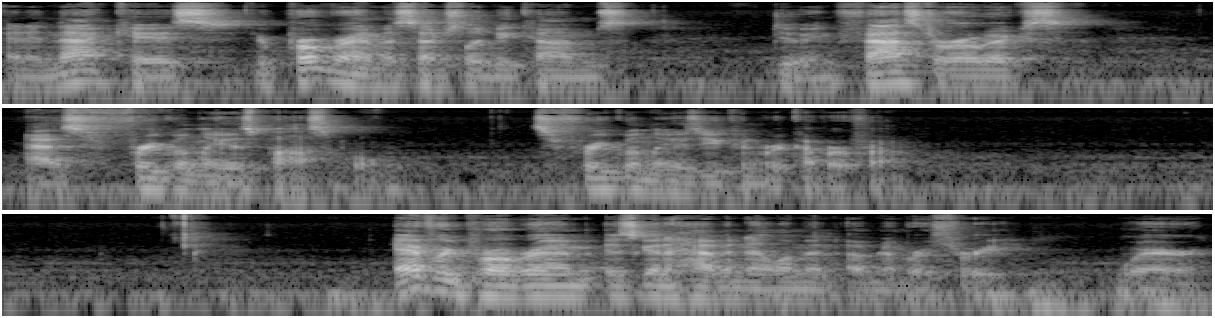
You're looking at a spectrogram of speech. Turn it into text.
And in that case, your program essentially becomes doing fast aerobics as frequently as possible, as frequently as you can recover from. Every program is going to have an element of number three, where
